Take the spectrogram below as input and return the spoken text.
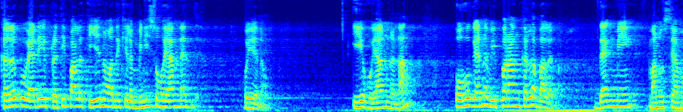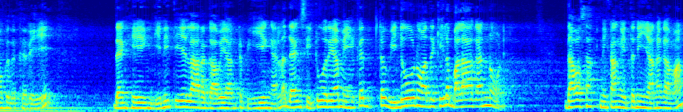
කරපු වැඩේ ප්‍රතිඵල තියෙනවද කියලා මිනිස්සු හොයන්න නැද්ද හොයනවා. ඒ හොයන්න නම් ඔහු ගැන විපරං කරලා බලන. දැන් මේ මනුස්්‍යයමොකද කරේ දැන්හෙන් ගිනි තියලාර ගවයන්ට පිහියෙන් ඇල්ල දැන් සිටුවරයා මේකට විඩෝනවද කියලා බලාගන්න ඕන. දවසක් නිකං එතන යන ගමන්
